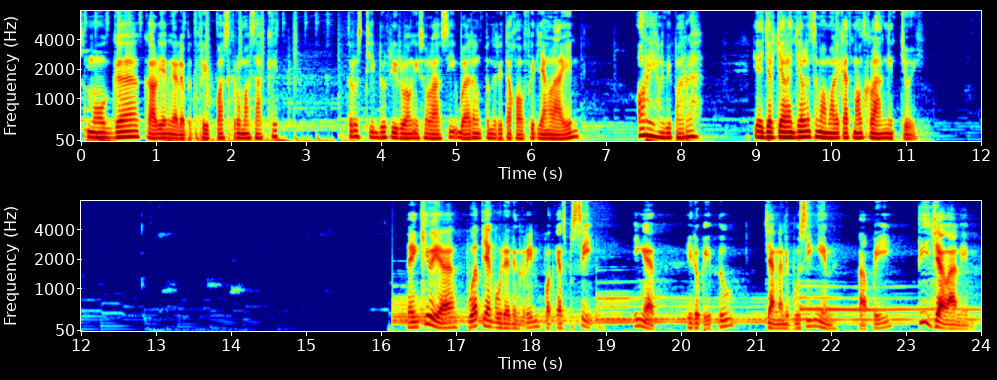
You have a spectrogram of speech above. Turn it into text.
Semoga kalian gak dapet free pass ke rumah sakit Terus tidur di ruang isolasi bareng penderita covid yang lain. Or yang lebih parah Diajak jalan-jalan sama malaikat maut ke langit cuy Thank you ya buat yang udah dengerin podcast Pesing. Ingat, hidup itu jangan dipusingin, tapi dijalanin.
